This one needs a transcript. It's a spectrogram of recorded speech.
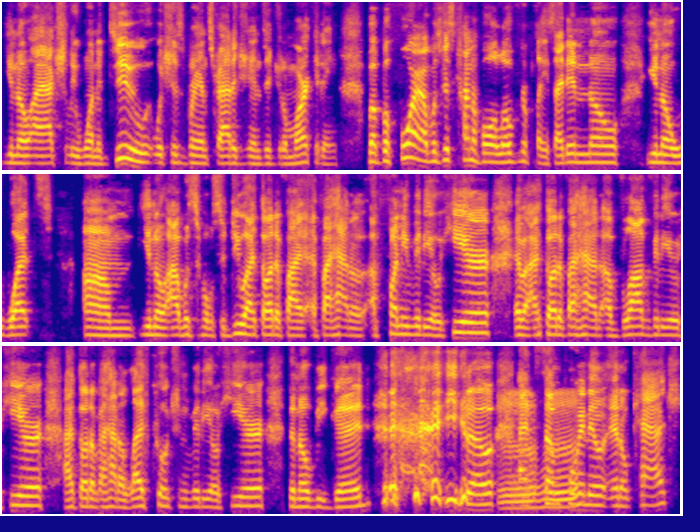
you know I actually want to do, which is brand strategy and digital marketing. But before I was just kind of all over the place. I didn't know you know what um, you know, I was supposed to do. I thought if I if I had a, a, funny video here, if I thought if I had a vlog video here, I thought if I had a life coaching video here, then it'll be good. you know, mm-hmm. at some mm-hmm. point it'll, it'll catch.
